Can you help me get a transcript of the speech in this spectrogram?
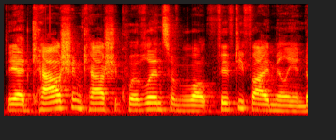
They had cash and cash equivalents of about $55 million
